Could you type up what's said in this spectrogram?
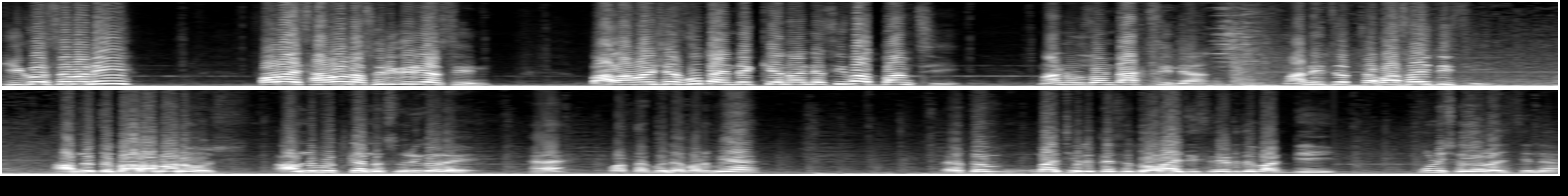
কি করছে মানে? পরাই ছাগলটা চুরি করে আসিন বালা মাইসের দেখে নয় না সিফাত বানছি। মানুষজন ডাকছি না। মানিজ্যটা বাঁচাই দিছি। আপনি তো বালা মানুষ। আপনি ভূত কেন চুরি করে? হ্যাঁ? কথা কইনা পার মিয়া এটা তো মানুষের কাছে ধরাই দিছেন এটা তো বাকি পুলিশে ধরাইছে না।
